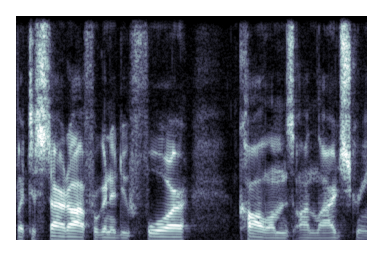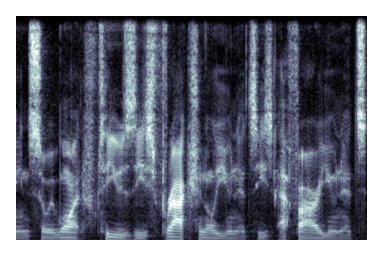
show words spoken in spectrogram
but to start off, we're going to do four columns on large screens. So we want to use these fractional units, these FR units,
